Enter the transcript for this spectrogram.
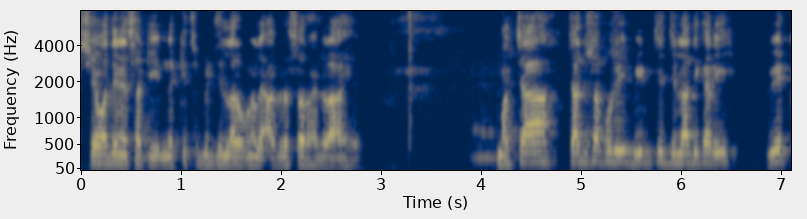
सेवा देण्यासाठी नक्कीच बीड जिल्हा रुग्णालय अग्रसर राहिलेला आहे. मागच्या चार दिवसापूर्वी बीडचे जिल्हाधिकारी विवेक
